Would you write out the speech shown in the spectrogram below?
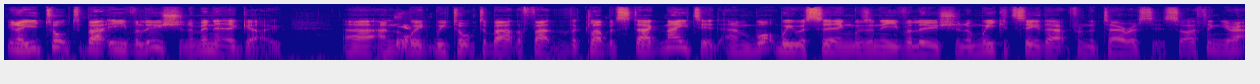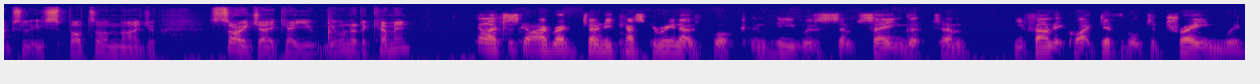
you know, you talked about evolution a minute ago. Uh, and yeah. we, we talked about the fact that the club had stagnated, and what we were seeing was an evolution, and we could see that from the terraces. So I think you're absolutely spot on, Nigel. Sorry, JK, you, you wanted to come in? No, I just I read Tony Cascarino's book, and he was um, saying that um, he found it quite difficult to train with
